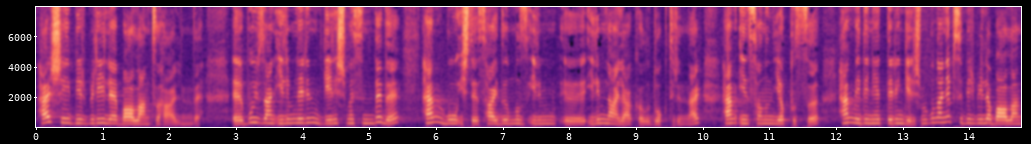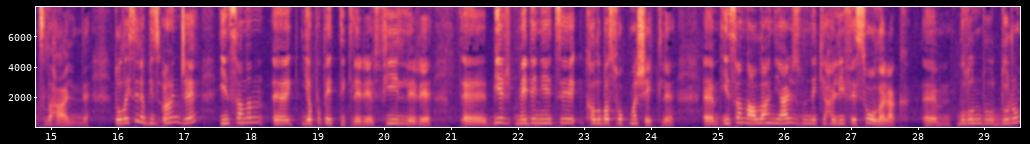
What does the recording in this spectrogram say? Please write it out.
her şey birbiriyle bağlantı halinde. E, bu yüzden ilimlerin gelişmesinde de hem bu işte saydığımız ilim e, ilimle alakalı doktrinler, hem insanın yapısı, hem medeniyetlerin gelişimi bunların hepsi birbiriyle bağlantılı halinde. Dolayısıyla biz önce insanın e, yapıp ettikleri fiilleri, e, bir medeniyeti kalıba sokma şekli, e, insanın Allah'ın yeryüzündeki halifesi olarak e, bulunduğu durum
